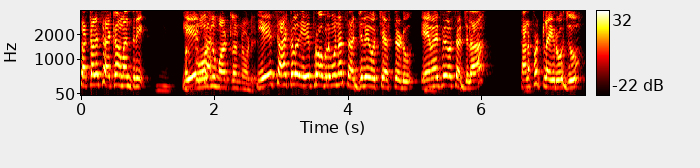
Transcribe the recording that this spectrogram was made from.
సకల శాఖ మంత్రి. ఉమ్. ఏ ఏ శాఖలో ఏ ప్రాబ్లం ఉన్నా సజ్జలే వచ్చేస్తాడు. ఏమైపోయావు సజ్జల? కనపట్ల ఈరోజు?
